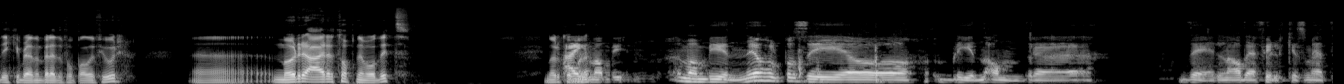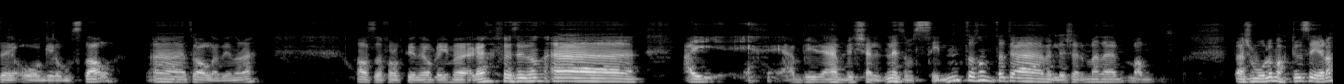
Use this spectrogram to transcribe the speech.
det ikke ble noe breddefotball i fjor. Eh, når er toppnivået ditt? Når kommer det? Man begynner jo, holdt på å si, å bli den andre delen av det fylket som heter Åg-Romsdal. Eh, jeg tror alle begynner det. Altså folk begynner å bli møre, for å si det sånn. Nei, jeg, blir, jeg, blir, sjelden liksom sint og sånt, det tror jeg er veldig sjelden. Men jeg, man, det er som Ole Martin sier, da,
